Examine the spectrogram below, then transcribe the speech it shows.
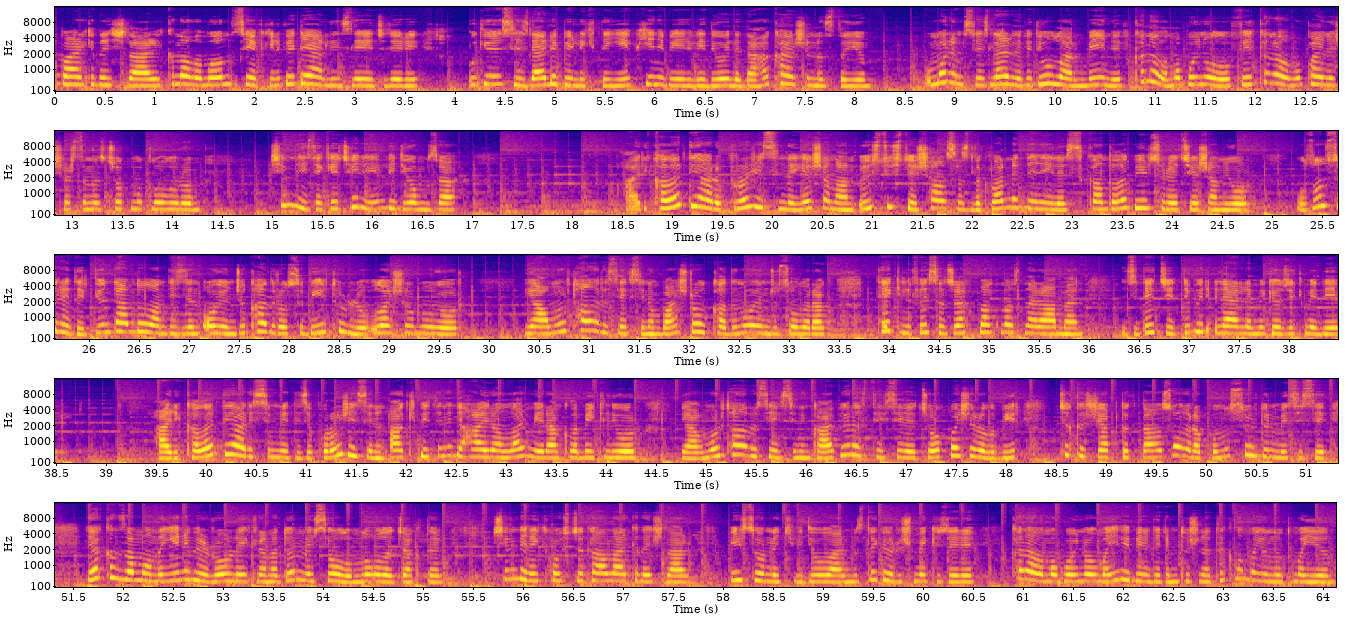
Merhaba arkadaşlar, kanalımın sevgili ve değerli izleyicileri. Bugün sizlerle birlikte yepyeni bir video ile daha karşınızdayım. Umarım sizler de videolarımı beğenip kanalıma abone olup ve kanalımı paylaşırsanız çok mutlu olurum. Şimdi ise geçelim videomuza. Harikalar Diyarı projesinde yaşanan üst üste şanssızlıklar nedeniyle sıkıntılı bir süreç yaşanıyor. Uzun süredir gündemde olan dizinin oyuncu kadrosu bir türlü ulaşılmıyor. Yağmur Tanrı Sefsi'nin başrol kadın oyuncusu olarak teklife sıcak bakmasına rağmen dizide ciddi bir ilerleme gözükmedi. Harikalar Diyar isimli dizi projesinin akıbetini de hayranlar merakla bekliyor. Yağmur Tanrı Sevsi'nin kalp yarasıyla çok başarılı bir çıkış yaptıktan sonra bunu sürdürmesi yakın zamanda yeni bir rol ekrana dönmesi olumlu olacaktır. Şimdilik hoşçakalın arkadaşlar. Bir sonraki videolarımızda görüşmek üzere. Kanalıma abone olmayı ve bildirim tuşuna tıklamayı unutmayın.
